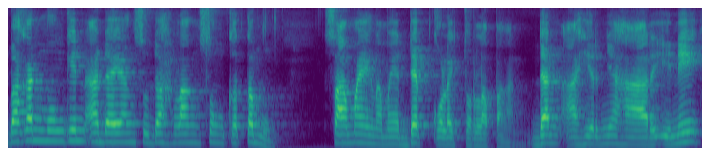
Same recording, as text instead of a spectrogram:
Bahkan mungkin ada yang sudah langsung ketemu sama yang namanya debt collector lapangan. Dan akhirnya hari ini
